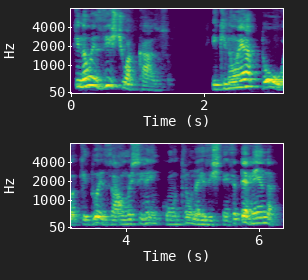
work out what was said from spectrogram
que não existe o acaso e que não é à toa que duas almas se reencontram na existência terrena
